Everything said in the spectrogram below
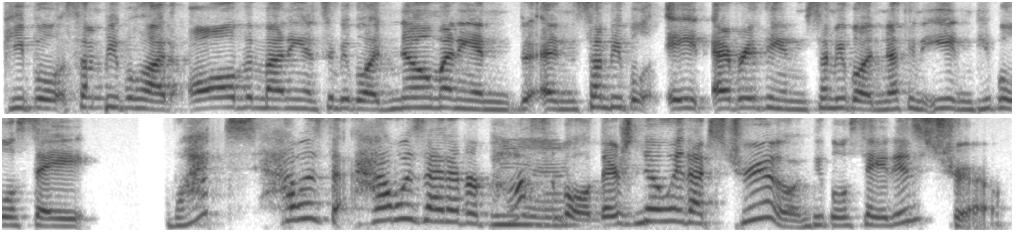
people some people had all the money and some people had no money and and some people ate everything and some people had nothing to eat and people will say what how is that how is that ever mm-hmm. possible mm. there's no way that's true and people say it is true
